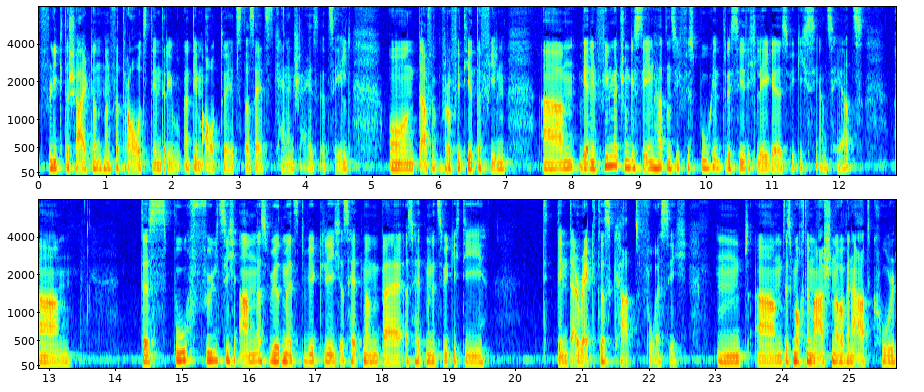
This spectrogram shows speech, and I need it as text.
fliegt der Schalter und man vertraut dem, äh, dem Autor jetzt, dass er jetzt keinen Scheiß erzählt. Und dafür profitiert der Film. Ähm, wer den Film jetzt schon gesehen hat und sich fürs Buch interessiert, ich lege es wirklich sehr ans Herz. Ähm, das Buch fühlt sich an, als würde man jetzt wirklich, als hätte man bei, als hätte man jetzt wirklich die, den Director's Cut vor sich. Und ähm, das macht den Marschen auch auf eine Art cool,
